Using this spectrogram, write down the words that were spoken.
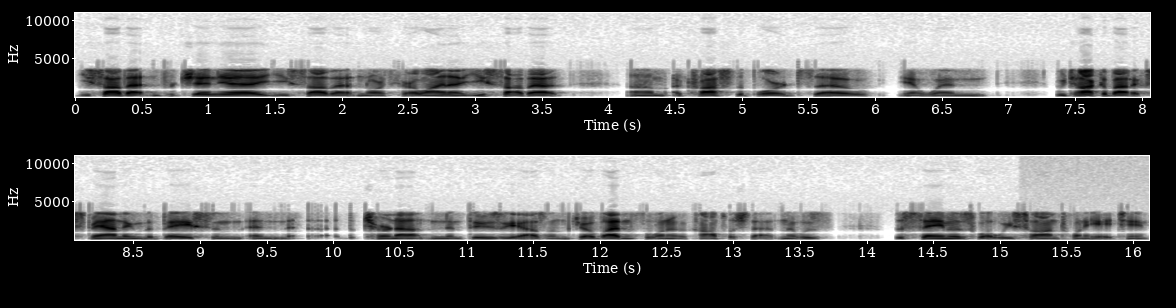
you saw that in Virginia. You saw that in North Carolina. You saw that um, across the board. So, you know, when we talk about expanding the base and, and the turnout and enthusiasm. Joe Biden's the one who accomplished that, and it was the same as what we saw in 2018.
